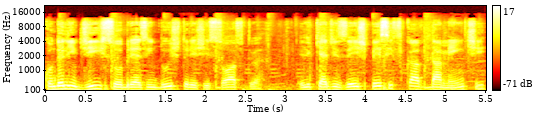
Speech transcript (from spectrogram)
Quando ele diz sobre as indústrias de software, ele quer dizer especificadamente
